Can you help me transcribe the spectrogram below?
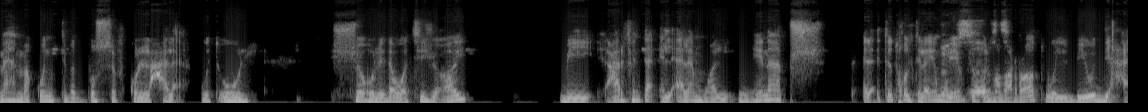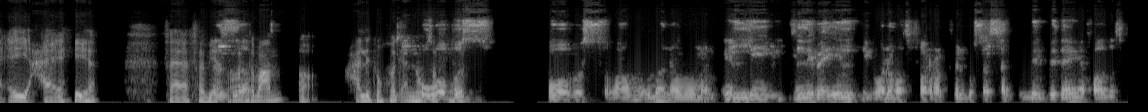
مهما كنت بتبص في كل حلقة وتقول الشغل دوت CGI عارف انت الفيلم وال- من هنا بش تدخل تلاقيهم بيمشوا في الممرات والبيوت دي حقيقية حقيقية. ف- فبيحصل لك طبعا آه حالة مفاجأة ان نوصل هو بص هو بص هو عموما عموما اللي اللي باين لي وأنا بتفرج في المسلسل من البداية خالص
